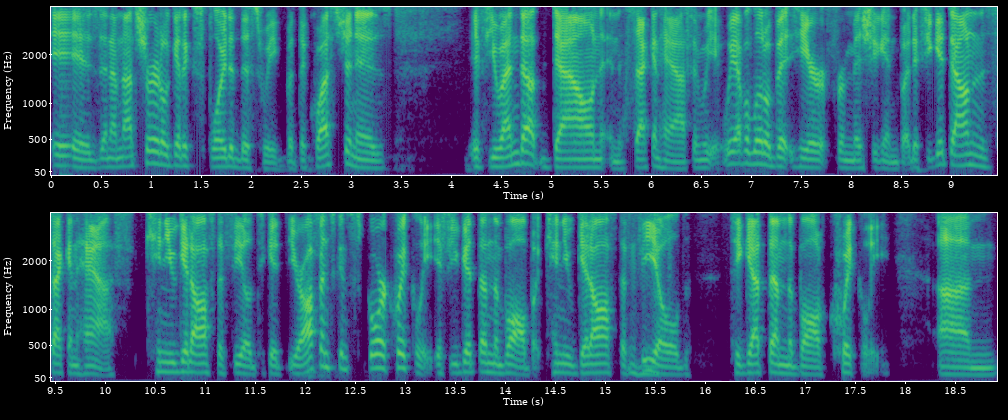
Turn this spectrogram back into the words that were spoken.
is, and I'm not sure it'll get exploited this week, but the question is if you end up down in the second half, and we, we have a little bit here from Michigan, but if you get down in the second half, can you get off the field to get your offense can score quickly if you get them the ball, but can you get off the mm-hmm. field to get them the ball quickly? Um,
